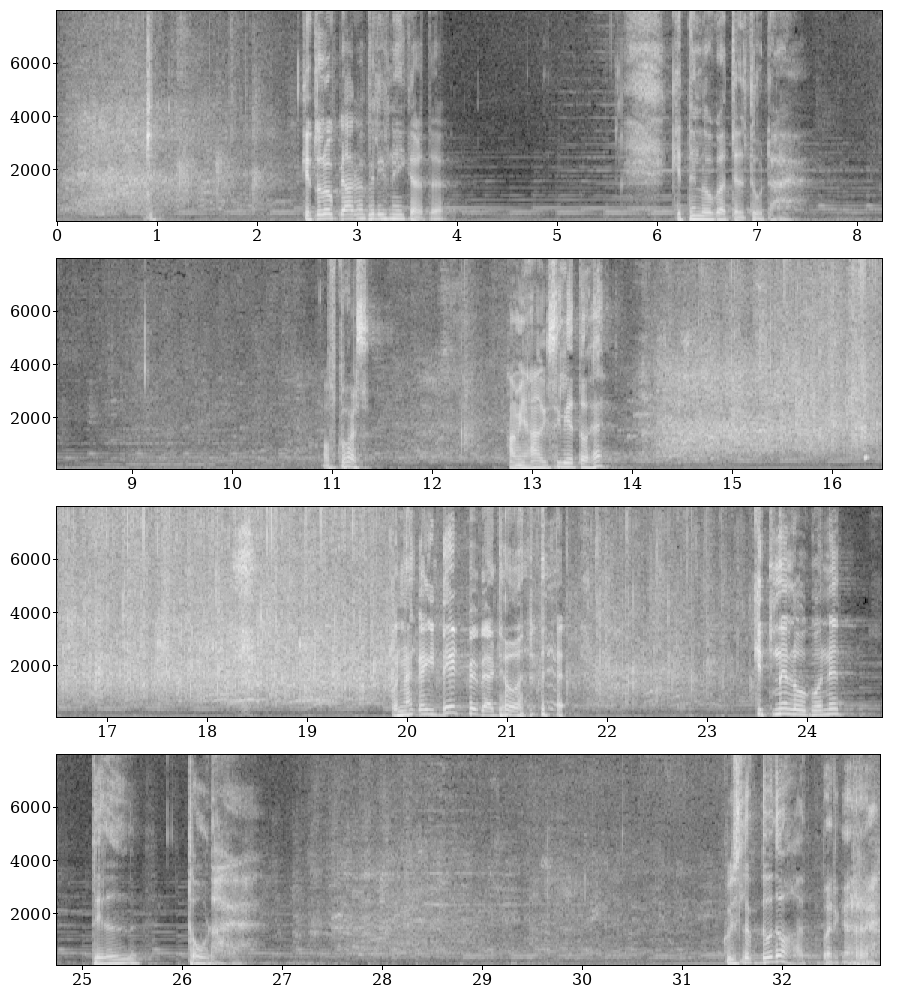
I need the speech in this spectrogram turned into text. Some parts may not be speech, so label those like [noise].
कितने लोग प्यार में बिलीव नहीं करते? कितने लोगों का दिल टूटा है? ऑफ़ कोर्स हम यहाँ इसीलिए तो है। वरना कहीं डेट पे बैठे होते कितने लोगों ने दिल तोड़ा है? कुछ लोग दो दो हाथ पर कर रहे हैं।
